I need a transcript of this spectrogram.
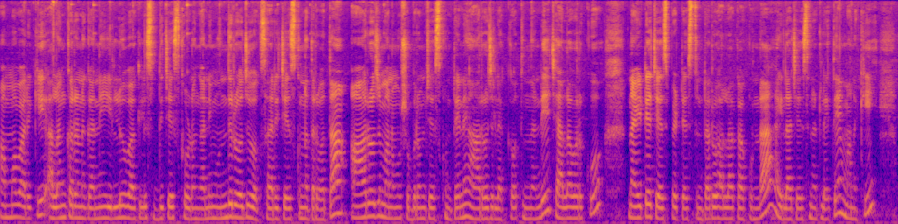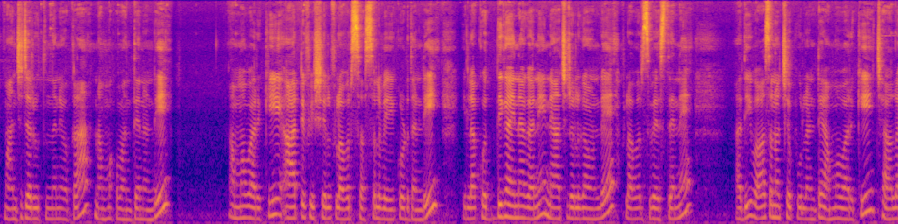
అమ్మవారికి అలంకరణ కానీ ఇల్లు వాకిలి శుద్ధి చేసుకోవడం కానీ ముందు రోజు ఒకసారి చేసుకున్న తర్వాత ఆ రోజు మనము శుభ్రం చేసుకుంటేనే ఆ రోజు లెక్క అవుతుందండి. చాలా వరకు నైటే చేసి పెట్టేస్తుంటారు. అలా కాకుండా ఇలా చేసినట్లయితే మనకి మంచి జరుగుతుందని ఒక నమ్మకం అంతేనండి. అమ్మవారికి ఆర్టిఫిషియల్ ఫ్లవర్స్ అస్సలు వేయకూడదండి. ఇలా కొద్దిగా అయినా కానీ న్యాచురల్గా ఉండే ఫ్లవర్స్ వేస్తేనే అది వాసన వచ్చే పూలు అంటే అమ్మవారికి చాలా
